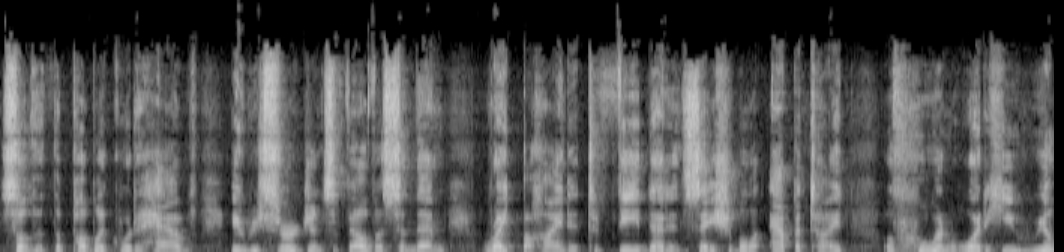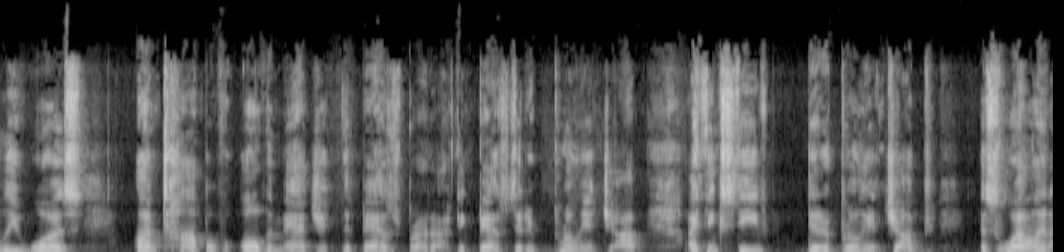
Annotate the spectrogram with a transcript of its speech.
so that the public would have a resurgence of Elvis, and then right behind it to feed that insatiable appetite of who and what he really was on top of all the magic that Baz brought. I think Baz did a brilliant job. I think Steve did a brilliant job as well. And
